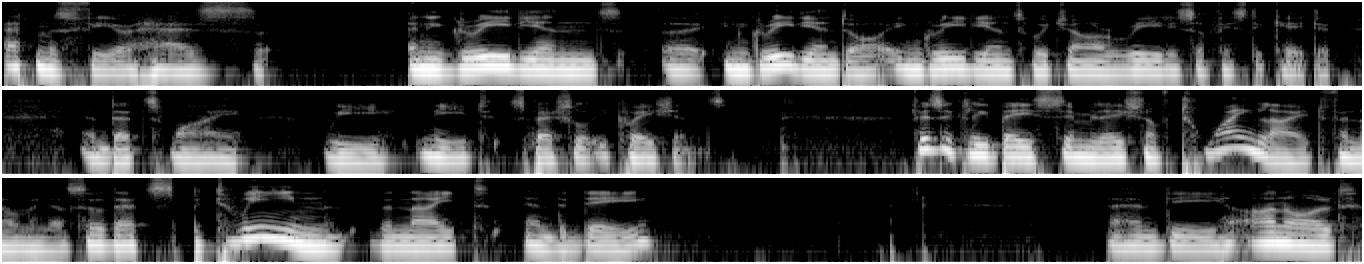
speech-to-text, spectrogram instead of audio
atmosphere has an ingredient uh, ingredient or ingredients which are really sophisticated and that's why we need special equations. Physically based simulation of twilight phenomena, so that's between the night and the day. And the Arnold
